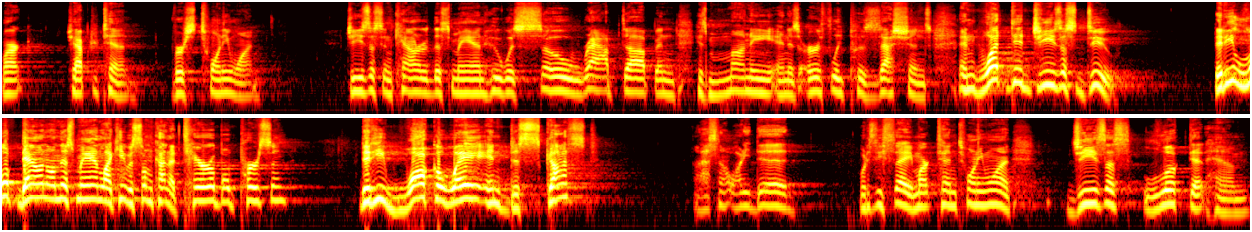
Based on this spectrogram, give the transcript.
Mark chapter 10, verse 21. Jesus encountered this man who was so wrapped up in his money and his earthly possessions. And what did Jesus do? Did he look down on this man like he was some kind of terrible person? Did he walk away in disgust? that's not what he did. What does he say? Mark 10 21. Jesus looked at him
